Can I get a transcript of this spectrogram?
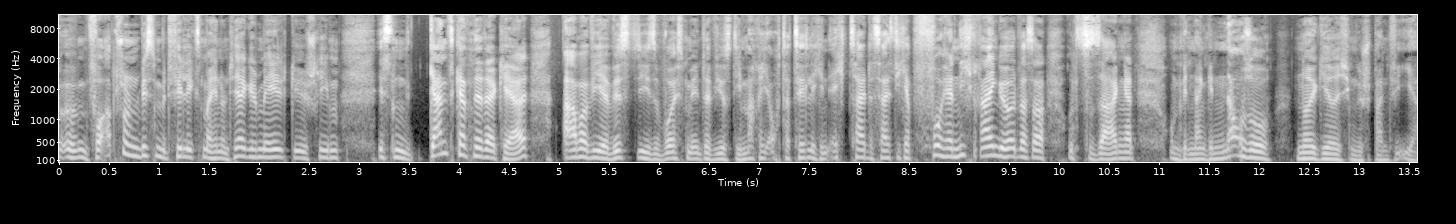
ähm, vorab schon ein bisschen mit Felix mal hin und her gemailt, geschrieben. Ist ein ganz, ganz netter Kerl. Aber wie ihr wisst, diese Voicemail-Interviews, die mache ich auch tatsächlich in Echtzeit. Das heißt, ich habe vorher nicht reingehört, was er uns zu sagen hat und bin dann genauso neugierig und gespannt wie ihr.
